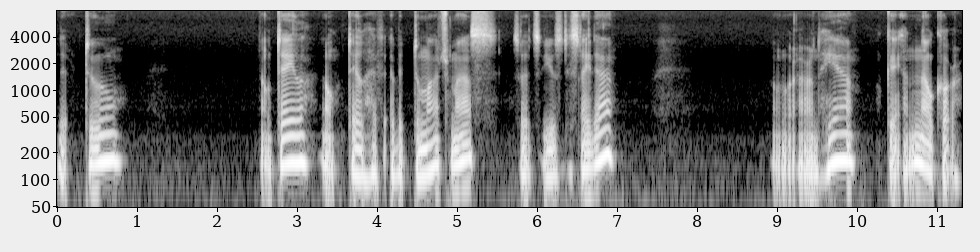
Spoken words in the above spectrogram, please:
There too. Now tail. Oh, tail have a bit too much mass. So let's use the slider. Around here. Okay, and now core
